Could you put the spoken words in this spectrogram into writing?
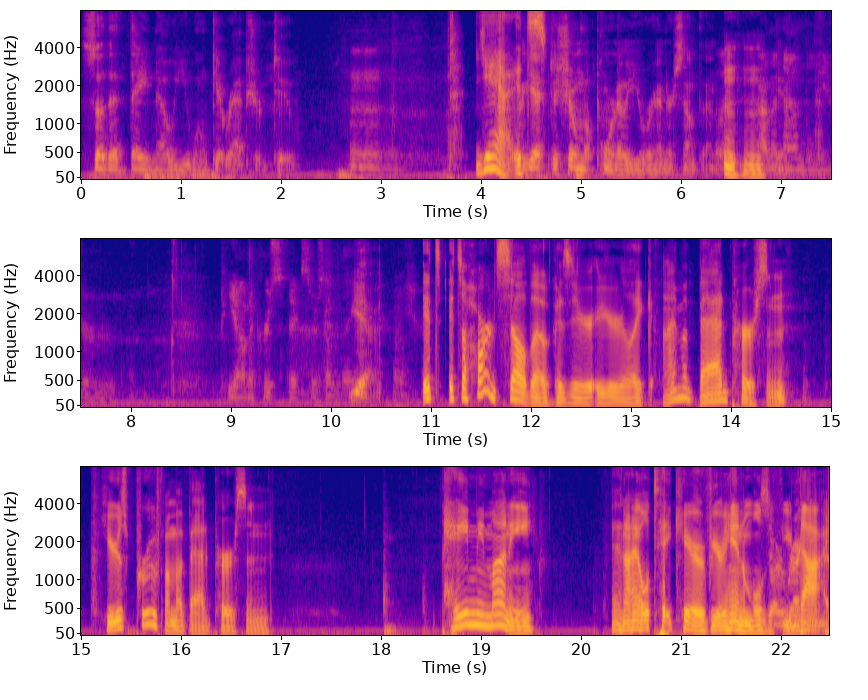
so that they know you won't get raptured too. Yeah, Or you it's have to show them a porno you were in or something. Like, Mm-hmm. I'm a non-believer. Pee on a crucifix or something. Yeah. it's it's a hard sell though because you're you're like I'm a bad person. Here's proof I'm a bad person. Pay me money, and I will take care of your animals So if I you die.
